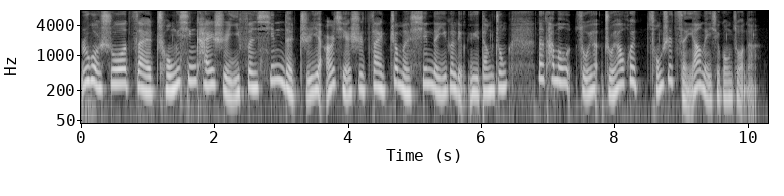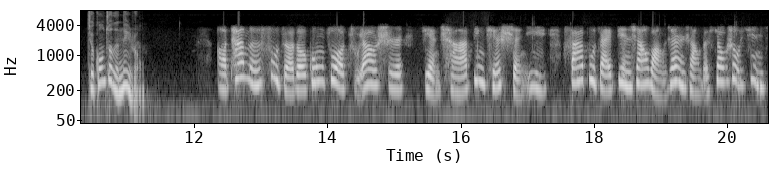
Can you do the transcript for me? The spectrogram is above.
如果说在重新开始一份新的职业，而且是在这么新的一个领域当中，那他们主要主要会从事怎样的一些工作呢？就工作的内容？哦，他们负责的工作主要是检查并且审议发布在电商网站上的销售信息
